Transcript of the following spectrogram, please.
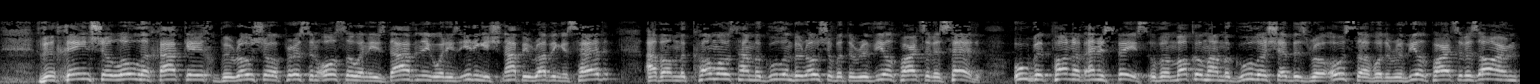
V'chein shelo lechakech berosho, a person also when he's davening, when he's eating, he should not be rubbing his head. Aval mekomos hamagulim berosho, but the revealed parts of his head, ubeponav and his face, uvemokom hamagula shebizroosav, or the revealed parts of his arm,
